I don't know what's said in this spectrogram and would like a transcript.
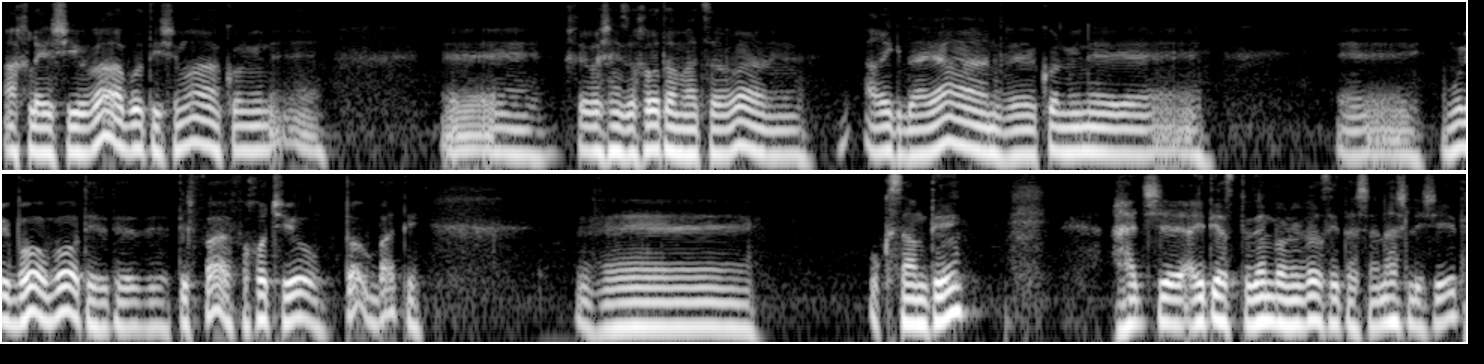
אחלה ישיבה, בוא תשמע, כל מיני... אה, חבר'ה שאני זוכר אותם מהצבא, אריק דיין וכל מיני... אה, אה, אמרו לי, בוא, בוא, תלפע, לפחות שיעור. טוב, באתי. והוקסמתי. עד שהייתי הסטודנט באוניברסיטה, שנה שלישית.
